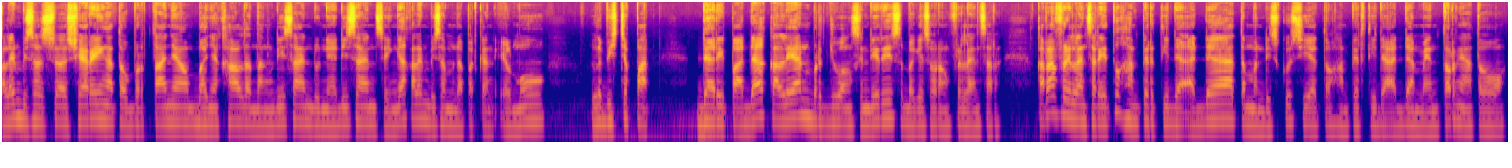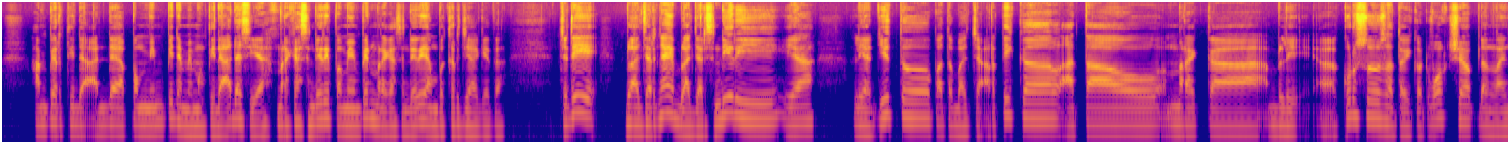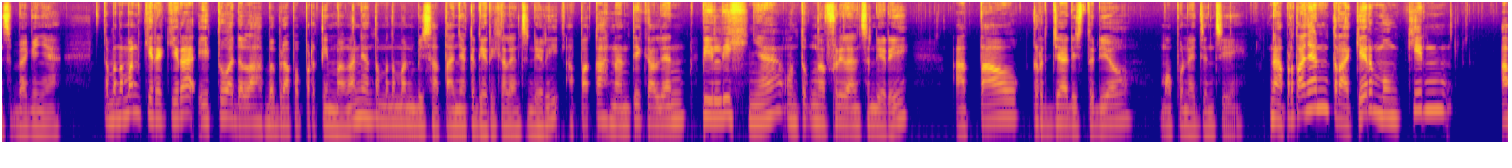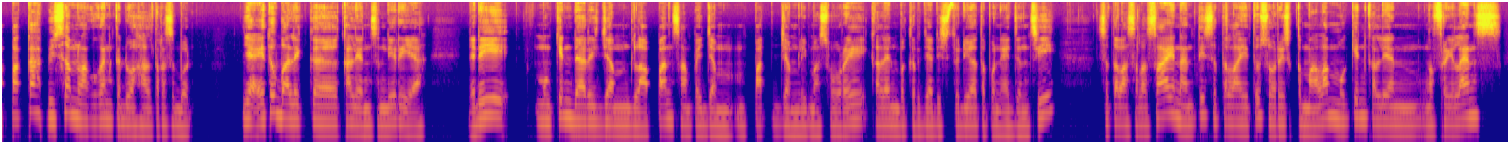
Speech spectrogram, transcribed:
kalian bisa sharing atau bertanya banyak hal tentang desain, dunia desain sehingga kalian bisa mendapatkan ilmu lebih cepat daripada kalian berjuang sendiri sebagai seorang freelancer. Karena freelancer itu hampir tidak ada teman diskusi atau hampir tidak ada mentornya atau hampir tidak ada pemimpin yang memang tidak ada sih ya. Mereka sendiri pemimpin, mereka sendiri yang bekerja gitu. Jadi belajarnya ya belajar sendiri ya lihat YouTube atau baca artikel atau mereka beli uh, kursus atau ikut workshop dan lain sebagainya. Teman-teman kira-kira itu adalah beberapa pertimbangan yang teman-teman bisa tanya ke diri kalian sendiri. Apakah nanti kalian pilihnya untuk nge-freelance sendiri atau kerja di studio maupun agency? Nah pertanyaan terakhir mungkin apakah bisa melakukan kedua hal tersebut? Ya itu balik ke kalian sendiri ya. Jadi mungkin dari jam 8 sampai jam 4 jam 5 sore kalian bekerja di studio ataupun agency setelah selesai nanti setelah itu sore ke malam mungkin kalian nge-freelance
